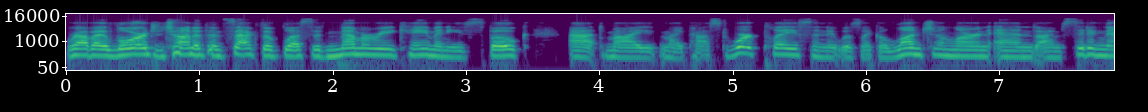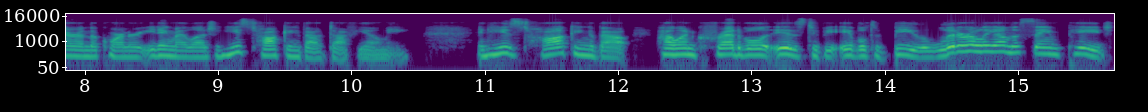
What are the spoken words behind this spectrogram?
Rabbi Lord Jonathan Sacks of blessed memory came and he spoke at my my past workplace, and it was like a lunch and learn. And I'm sitting there in the corner eating my lunch, and he's talking about Daf Yomi, and he's talking about how incredible it is to be able to be literally on the same page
